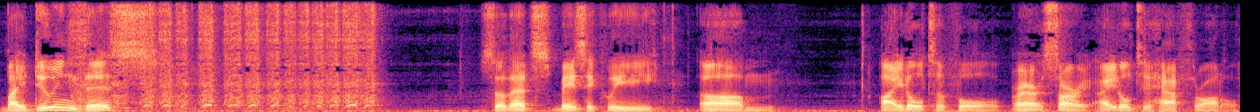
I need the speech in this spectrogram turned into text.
by doing this, so that's basically um, idle to full, or sorry, idle to half throttle.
